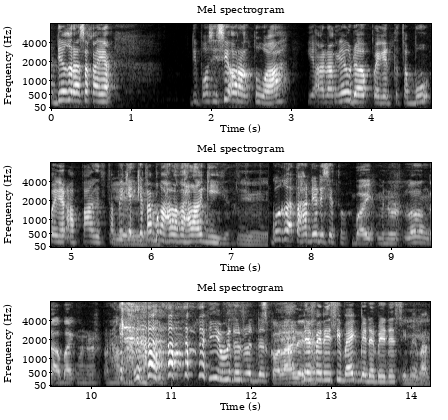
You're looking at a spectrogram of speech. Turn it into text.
dia ngerasa kayak di posisi orang tua ya anaknya udah pengen ketemu pengen apa gitu tapi Iya, kayak iya. kita menghalang-halangi gitu Iya. iya. gue nggak tahan dia di situ Baik menurut lo nggak baik menurut orang iya bener-bener sekolah lo ya. definisi baik beda-beda sih Iya. memang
